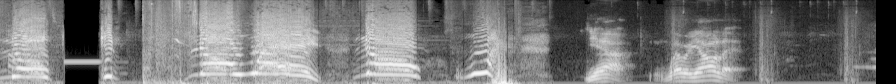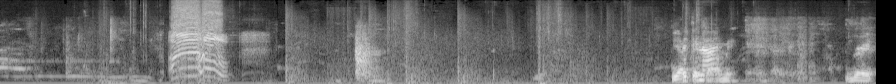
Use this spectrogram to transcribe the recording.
No, fucking, no way, no, what? Yeah, where were y'all at? Oh! Yep, they found me. Great.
